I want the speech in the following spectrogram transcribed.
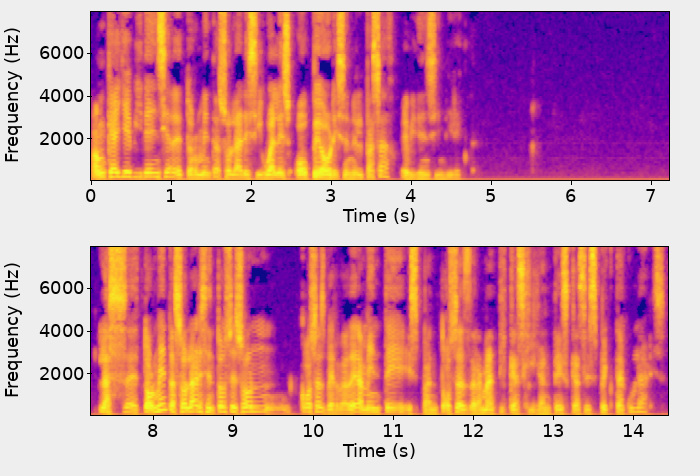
aunque hay evidencia de tormentas solares iguales o peores en el pasado, evidencia indirecta. Las eh, tormentas solares entonces son cosas verdaderamente espantosas, dramáticas, gigantescas, espectaculares.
